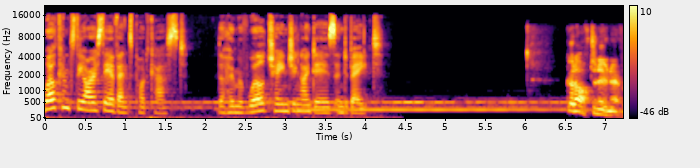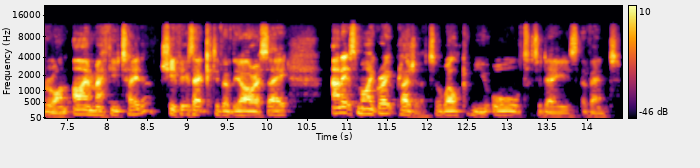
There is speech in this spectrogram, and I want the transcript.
Welcome to the RSA Events Podcast, the home of world changing ideas and debate. Good afternoon, everyone. I'm Matthew Taylor, Chief Executive of the RSA, and it's my great pleasure to welcome you all to today's event.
